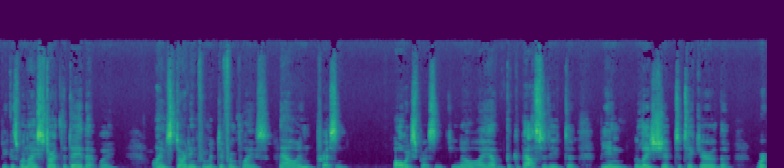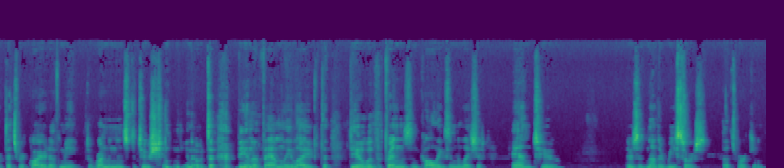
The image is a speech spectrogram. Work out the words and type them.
because when I start the day that way, I'm starting from a different place, now and present, always present. You know, I have the capacity to be in relationship, to take care of the work that's required of me, to run an institution, you know, to be in a family life, to deal with friends and colleagues and relationships. And two, there's another resource that's working.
